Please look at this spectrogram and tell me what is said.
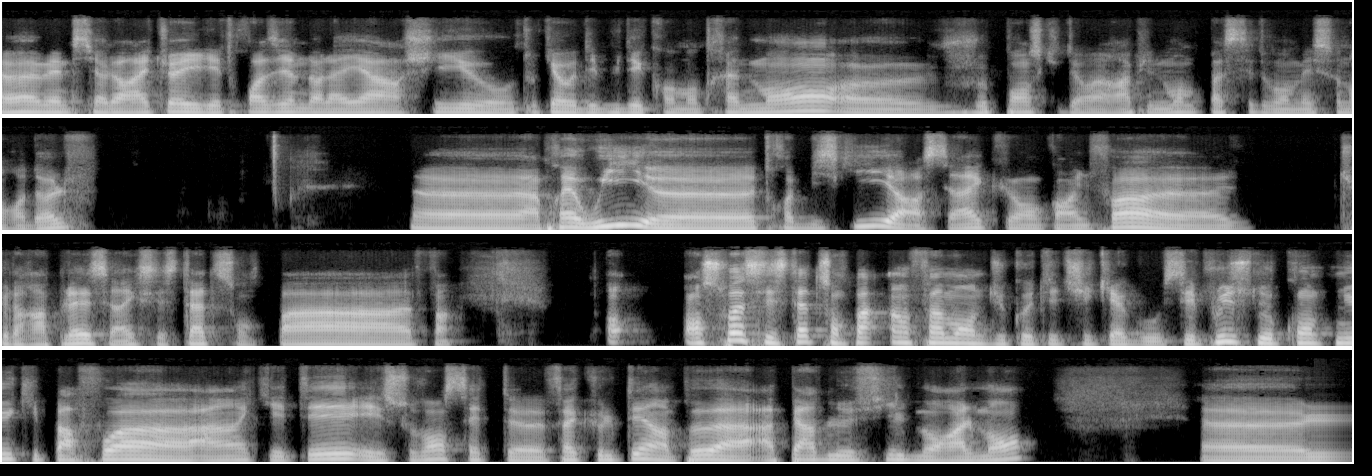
Euh, même si à l'heure actuelle, il est troisième dans la hiérarchie, ou en tout cas au début des camps d'entraînement. Euh, je pense qu'il devrait rapidement passer devant Mason Rodolphe. Euh, après, oui, euh, Trubisky, alors c'est vrai qu'encore une fois, euh, tu le rappelais, c'est vrai que ses stats sont pas. Enfin, en, soi, ses stats sont pas infamantes du côté de Chicago. C'est plus le contenu qui parfois a inquiété et souvent cette euh, faculté un peu à perdre le fil moralement. Euh,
